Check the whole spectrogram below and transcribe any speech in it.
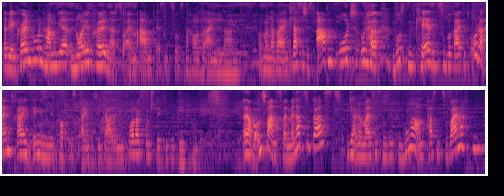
Da wir in Köln wohnen, haben wir neue Kölner zu einem Abendessen zu uns nach Hause eingeladen. Ob man dabei ein klassisches Abendbrot oder Wurst mit Käse zubereitet oder ein Drei-Gänge-Menü kocht, ist eigentlich egal, denn im Vordergrund steht die Begegnung. Ja, bei uns waren zwei Männer zu Gast. Die haben ja meistens einen guten Hunger und passend zu Weihnachten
